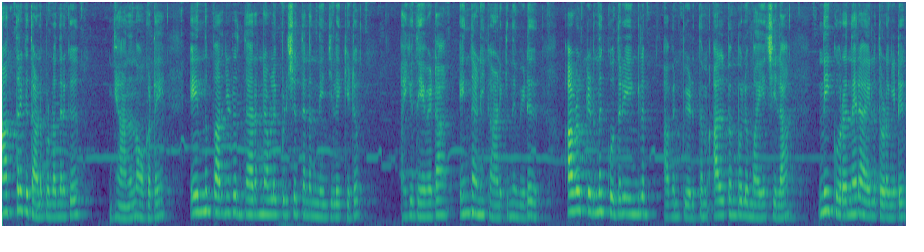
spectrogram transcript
അത്രയ്ക്ക് തണുപ്പുണ്ടോ നിനക്ക്? ഞാനൊന്ന് നോക്കട്ടെ എന്ന് പറഞ്ഞിട്ട് ധരൻ അവളെ പിടിച്ച് തന്റെ നെഞ്ചിലേക്കിട്ടു. അയ്യോ ദേവേട്ടാ എന്താണ് ഈ കാണിക്കുന്ന വീട്? അവൾ കിടന്ന് കുതിരയെങ്കിലും അവൻ പിടുത്തം അല്പം പോലും മയച്ചില്ല. നീ കുറേ നേരം അയൽ തുടങ്ങിയിട്ട്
